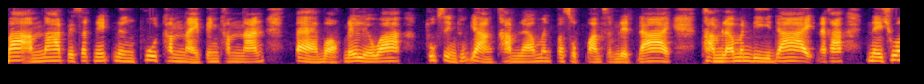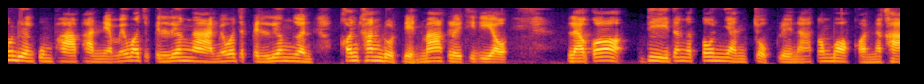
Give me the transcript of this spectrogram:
บ้าอำนาจไปสักนิดนึงพูดคำไหนเป็นคำนั้น แต่บอกได้เลยว่าทุกสิ่งทุกอย่างทำแล้วมันประสบความสำเร็จได้ทำแล้วมันดีได้นะคะ ในช่วงเดือนกุมภาพันธ์เนี่ยไม่ว่าจะเป็นเรื่องงาน ไม่ว่าจะเป็นเรื่องเงินค่อนข้างโดดเด่นมากเลยทีเดียวแล้วก็ดีตั้งแต่ต้นยันจบเลยนะ ต้องบอกก่อนนะคะ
